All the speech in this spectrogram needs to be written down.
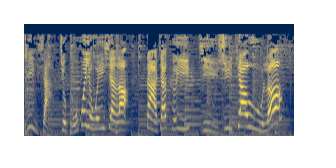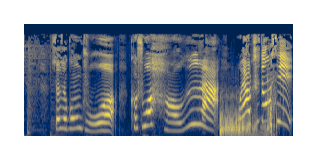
这下就不会有危险了，大家可以继续跳舞了。小小公主，可是我好饿啊，我要吃东西。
